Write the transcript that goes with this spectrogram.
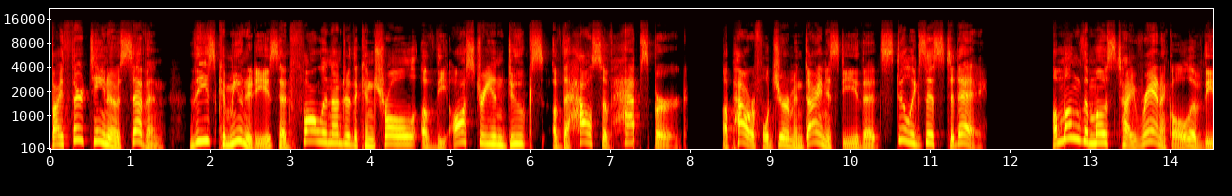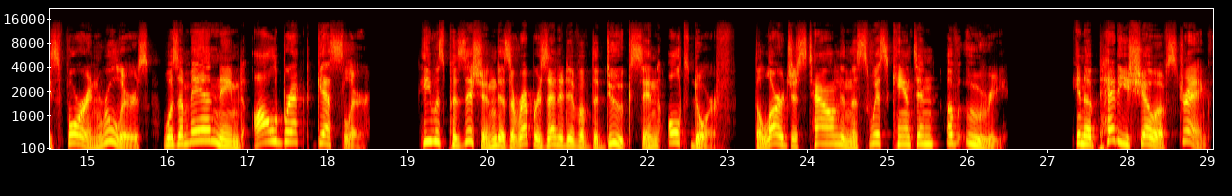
By 1307, these communities had fallen under the control of the Austrian dukes of the House of Habsburg, a powerful German dynasty that still exists today. Among the most tyrannical of these foreign rulers was a man named Albrecht Gessler. He was positioned as a representative of the dukes in Altdorf, the largest town in the Swiss canton of Uri. In a petty show of strength,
